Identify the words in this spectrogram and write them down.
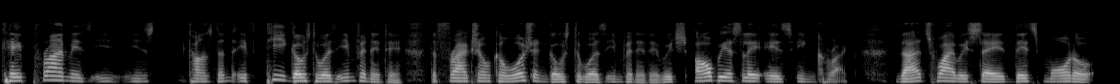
K prime is in, in constant. If t goes towards infinity, the fraction of conversion goes towards infinity, which obviously is incorrect. That's why we say this model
